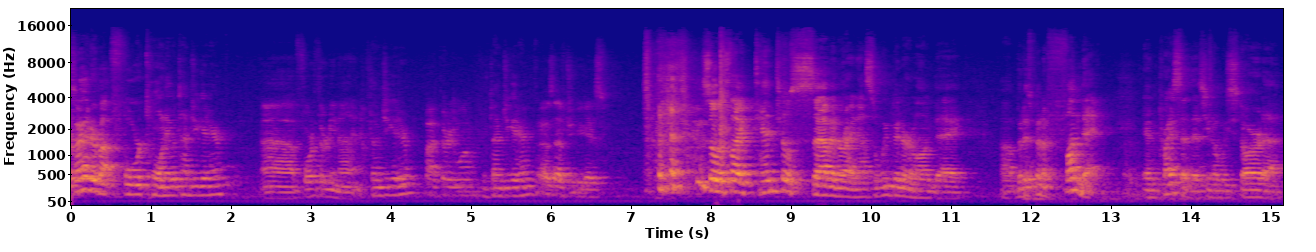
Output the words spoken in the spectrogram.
so I got here about 4.20. What time did you get here? Uh, four thirty nine. What time did you get here? Five thirty-one. What time did you get here? That was after you guys. So it's like 10 till 7 right now, so we've been here a long day. Uh, but it's been a fun day. And Price said this, you know, we start uh,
